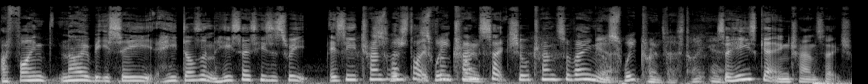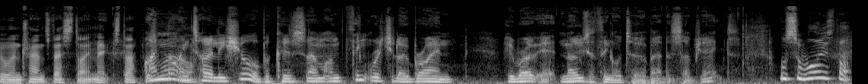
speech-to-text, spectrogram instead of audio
I find no, but you see, he doesn't. He says he's a sweet. Is he transvestite Sweet- sweet from trans- transsexual Transylvania? A sweet transvestite, yeah. So he's getting transsexual and transvestite mixed up as I'm well. not entirely sure because um, I think Richard O'Brien, who wrote it, knows a thing or two about the subject. Well, so why is that?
